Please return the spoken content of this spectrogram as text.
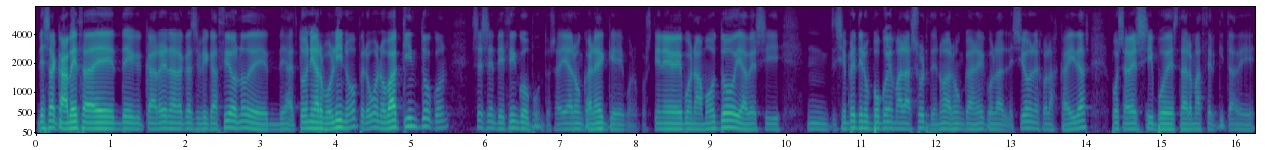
de esa cabeza de, carrera en la clasificación, ¿no? De, de, Tony Arbolino, pero bueno, va quinto con 65 puntos. Ahí Aaron Canet que, bueno, pues tiene buena moto y a ver si mm, siempre tiene un poco de mala suerte, ¿no? Aaron Canet con las lesiones, con las caídas, pues a ver si puede estar más cerquita de,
